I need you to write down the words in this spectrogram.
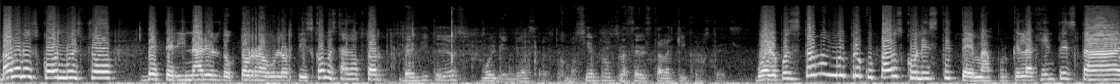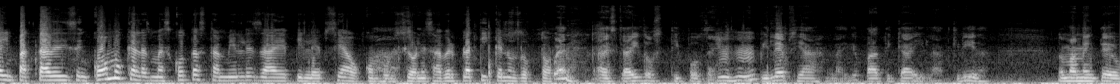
Vámonos con nuestro veterinario, el doctor Raúl Ortiz. ¿Cómo está, doctor? Bendito Dios, muy bien, gracias. Como siempre, un placer estar aquí con ustedes. Bueno, pues estamos muy preocupados con este tema, porque la gente está impactada y dicen, ¿cómo que a las mascotas también les da epilepsia o ah, convulsiones? A ver, platíquenos, doctor. Bueno, este, hay dos tipos de, epilepsia, la idiopática y la adquirida. Normalmente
